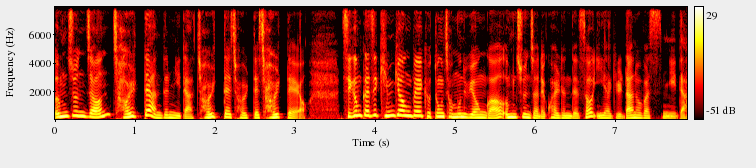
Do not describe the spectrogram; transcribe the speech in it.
음주운전 절대 안 됩니다. 절대, 절대, 절대요. 지금까지 김경배 교통전문위원과 음주운전에 관련돼서 이야기를 나눠봤습니다.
